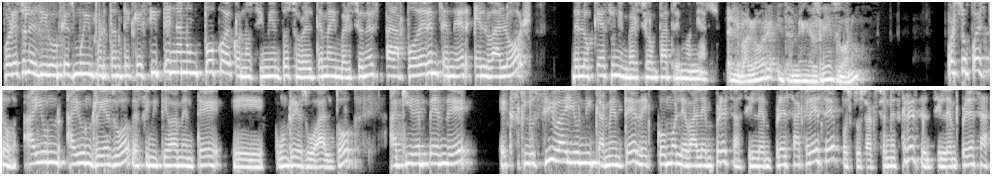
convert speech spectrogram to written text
por eso les digo que es muy importante que sí tengan un poco de conocimiento sobre el tema de inversiones para poder entender el valor de lo que es una inversión patrimonial. El valor y también el riesgo, ¿no? Por supuesto, hay un, hay un riesgo, definitivamente eh, un riesgo alto. Aquí depende exclusiva y únicamente de cómo le va la empresa. Si la empresa crece, pues tus acciones crecen. Si la empresa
